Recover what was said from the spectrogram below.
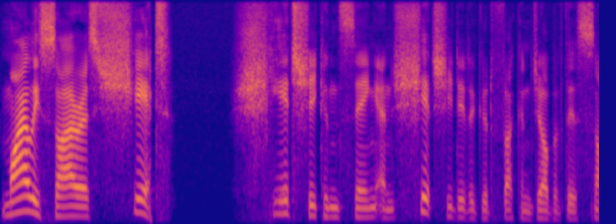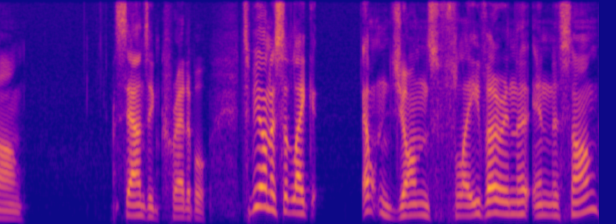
Miley Cyrus, shit. Shit, she can sing, and shit, she did a good fucking job of this song. Sounds incredible. To be honest, like Elton John's flavor in the in the song,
